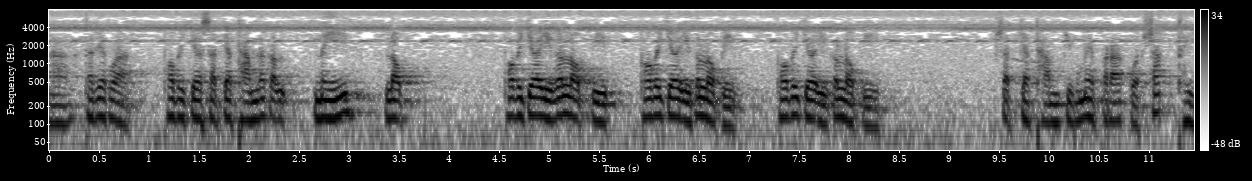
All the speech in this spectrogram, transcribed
อ่าถ้าเรียกว่า พอไปเจอสัจธรรมแล้วก็หนีหลบ พอไปเจออีกก็หลบอีก พอไปเจออีกก็หลบอีก พอไปเจออีกก็หลบอีก สัจธรรมจึงไม่ปรากฏสักที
